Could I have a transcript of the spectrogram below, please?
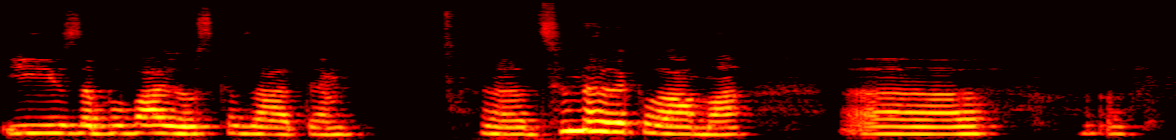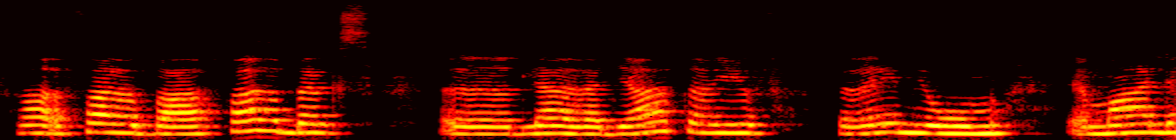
і забуваю сказати. Е, Це не реклама. Е, Фарба е, для радіаторів преміум емаль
